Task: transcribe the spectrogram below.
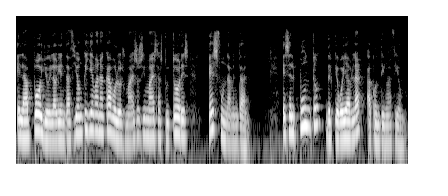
el apoyo y la orientación que llevan a cabo los maestros y maestras tutores es fundamental. Es el punto del que voy a hablar a continuación.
